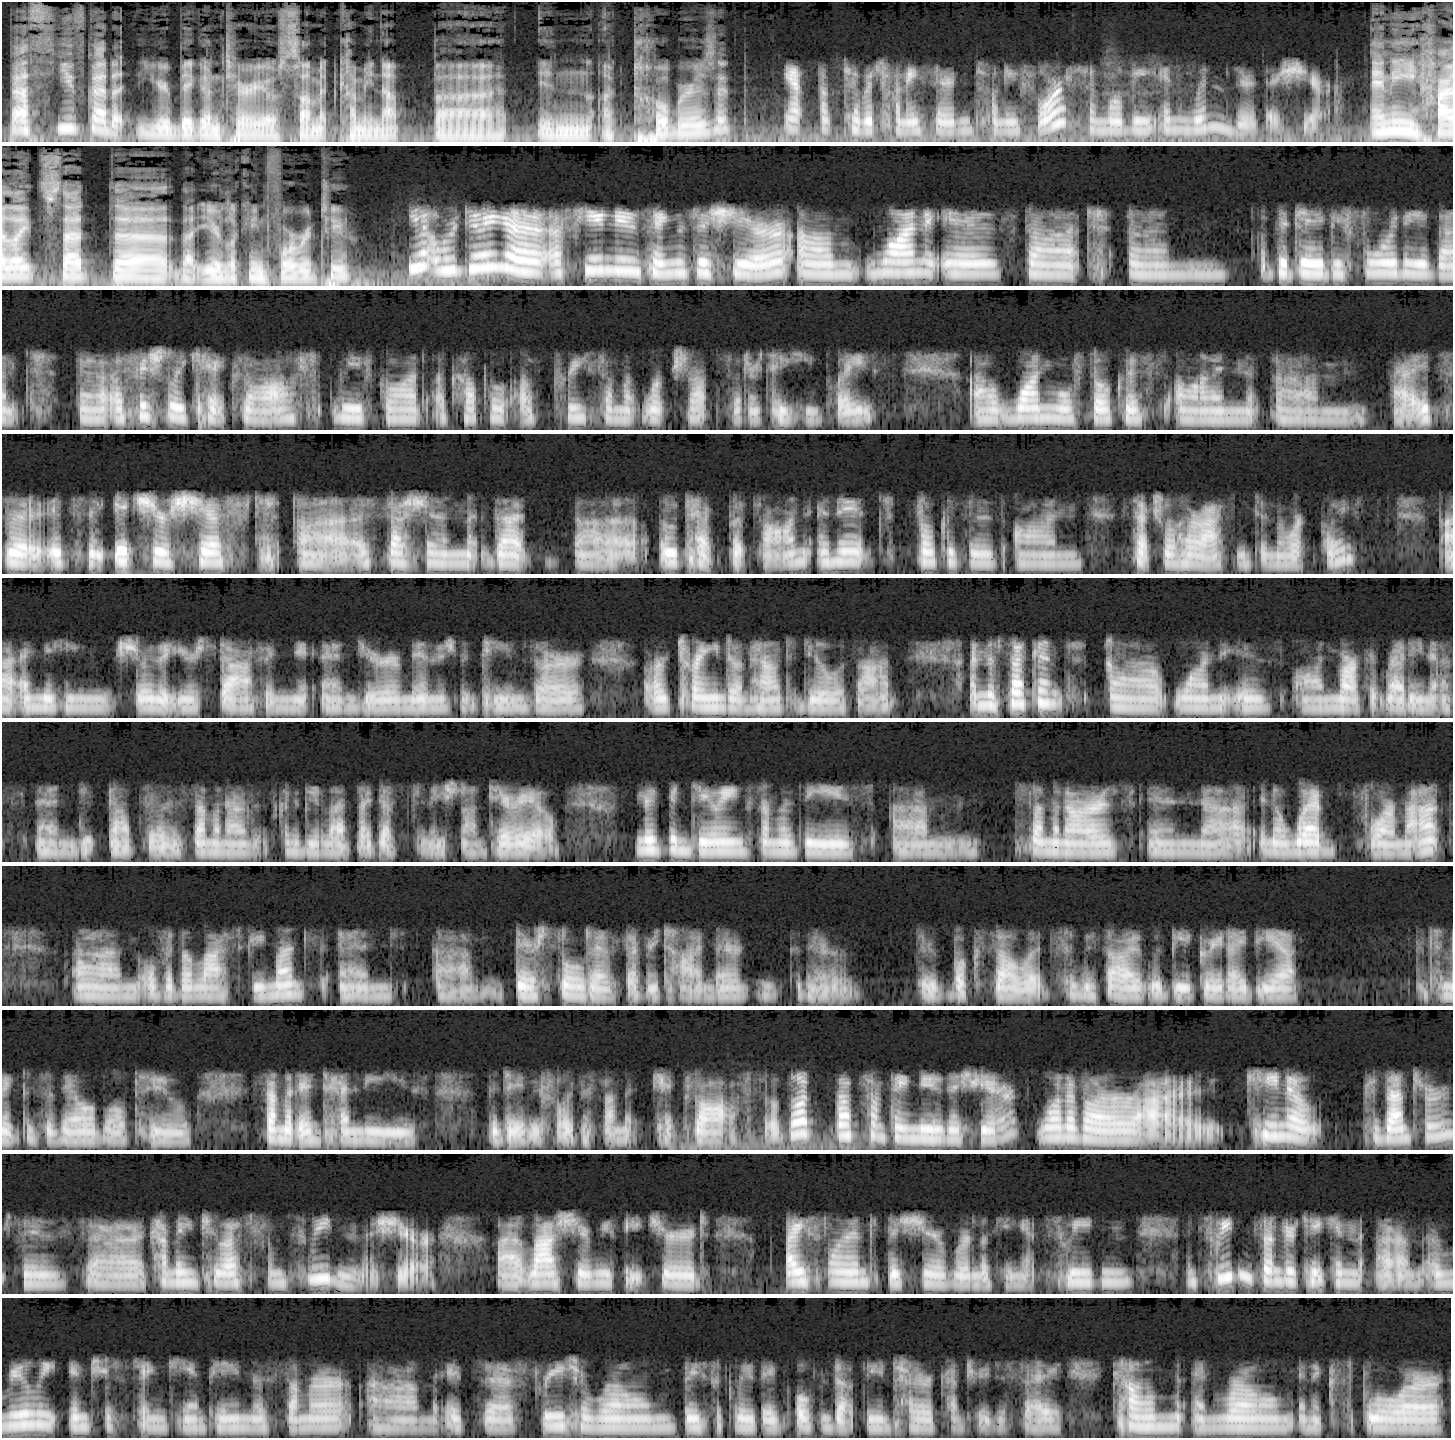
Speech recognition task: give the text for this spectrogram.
Beth, you've got a, your big Ontario summit coming up uh, in October, is it? Yep, October 23rd and 24th, and we'll be in Windsor this year. Any highlights that uh, that you're looking forward to? Yeah, we're doing a, a few new things this year. Um, one is that um, the day before the event uh, officially kicks off, we've got a couple of pre-summit workshops that are taking place. Uh, one will focus on um, uh, it's the it's the It's Your Shift uh, session that uh, OTEC puts on, and it focuses on sexual harassment in the workplace uh, and making sure that your staff and, and your management teams are, are trained on how to deal with that. And the second uh, one is on market readiness, and that's a seminar that's going to be led by Destination Ontario. And they've been doing some of these um, seminars in uh, in a web format um, over the last few months, and um, they're sold out every time. They're they're they're book solid. So we thought it would be a great idea to make this available to summit attendees the day before the summit kicks off. So that, that's something new this year. One of our uh, keynote presenters is uh, coming to us from Sweden this year. Uh, last year we featured Iceland. This year we're looking at Sweden. And Sweden's undertaken um, a really interesting campaign this summer. Um, it's a free to roam. Basically, they've opened up the entire country to say, come and roam and explore.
